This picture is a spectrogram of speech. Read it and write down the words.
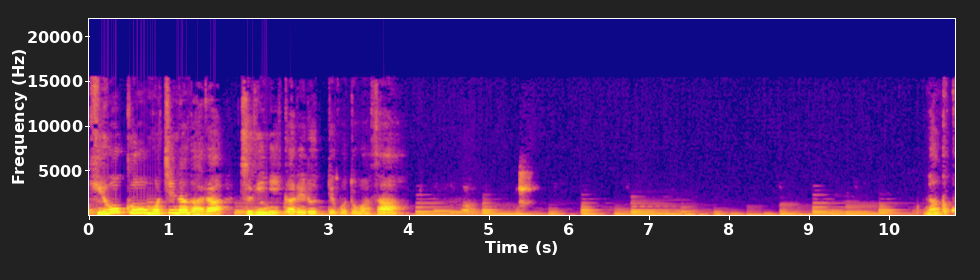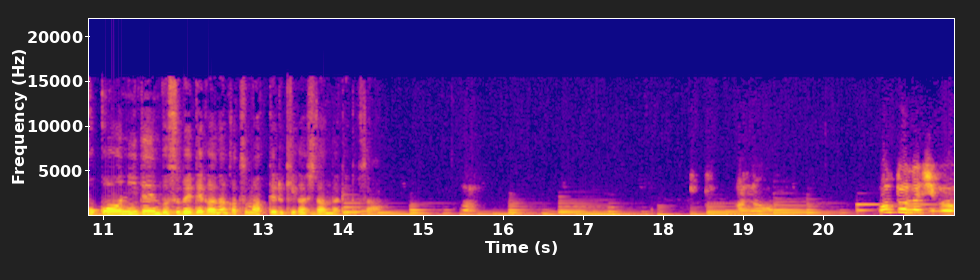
記憶を持ちながら次に行かれるってことはさなんかここに全部全てがなんか詰まってる気がしたんだけどさの自分を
